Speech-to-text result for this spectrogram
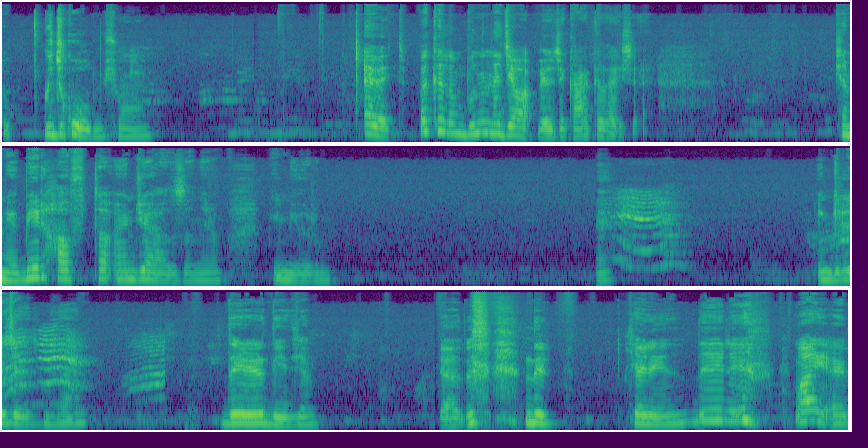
Çok gıcık oldum şu an. Evet. Bakalım bunu ne cevap verecek arkadaşlar. Şimdi bir hafta önce yazlanırım. Bilmiyorum. Ne? İngilizce dedim ben. Dır diyeceğim. Ya dır. Şöyle dır. Var ya.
